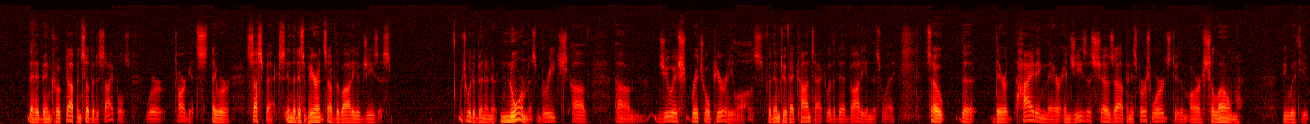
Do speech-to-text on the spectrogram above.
that had been cooked up. And so the disciples were targets, they were suspects in the disappearance of the body of Jesus, which would have been an enormous breach of um, Jewish ritual purity laws for them to have had contact with a dead body in this way. So the they're hiding there, and Jesus shows up, and his first words to them are, Shalom be with you.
